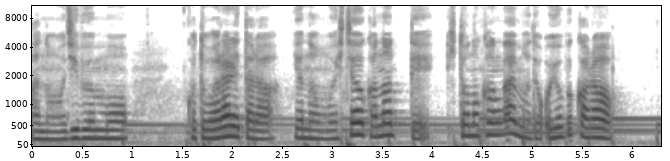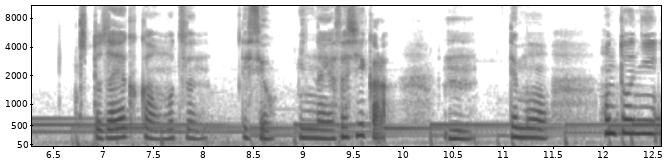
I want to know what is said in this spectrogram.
あの自分も断られたら嫌な思いしちゃうかなって人の考えまで及ぶからきっと罪悪感を持つんですよ。みんな優しいから。うん。でも本当に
